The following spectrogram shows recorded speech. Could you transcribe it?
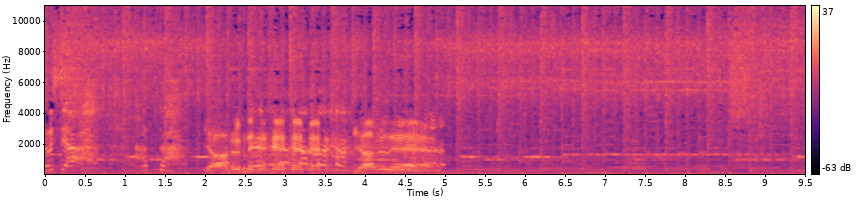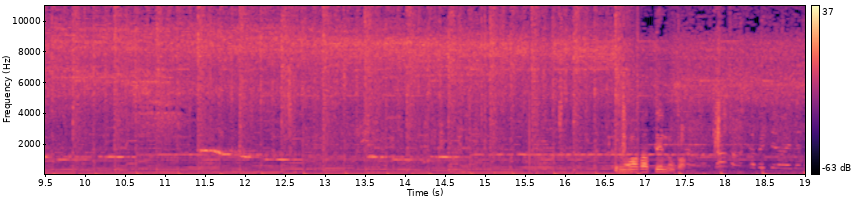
よっしゃ勝った。やるねやるね分かってんのか。お母さんがってる間にあの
